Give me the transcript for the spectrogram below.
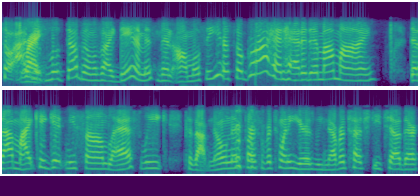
So I Right. just looked up and was like, "Damn, it's been almost a year." So girl, I had had it in my mind that I might could get me some last week because I've known this person for 20 years. We never touched each other,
